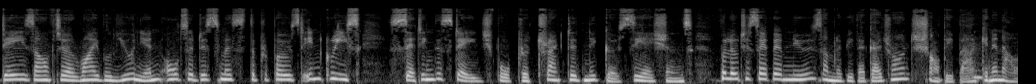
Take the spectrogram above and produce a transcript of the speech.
days after a rival union also dismissed the proposed increase, setting the stage for protracted negotiations. For Lotus FM News, I'm Navita Gajraj. I'll be back in an hour.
